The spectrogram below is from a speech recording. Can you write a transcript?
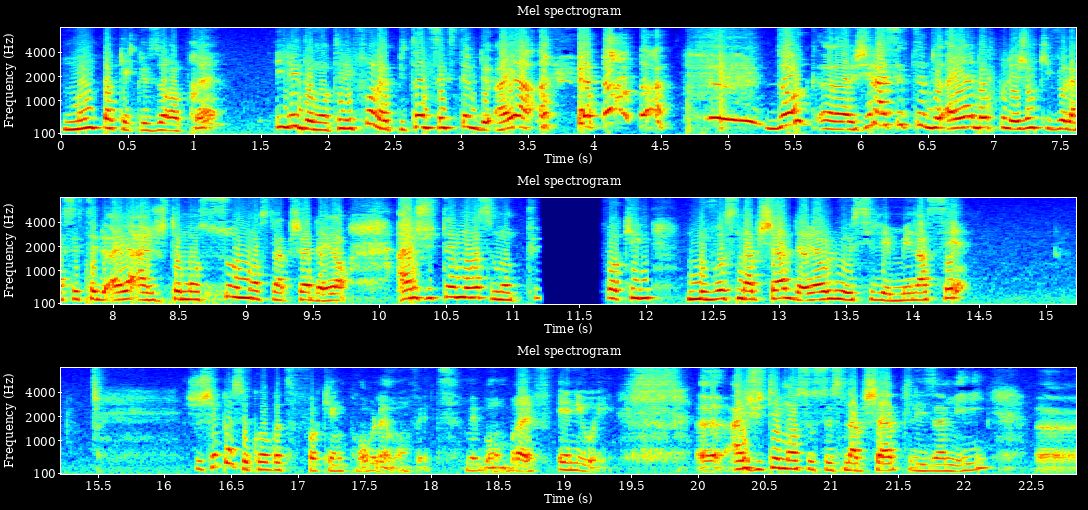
même pas quelques heures après, il est dans mon téléphone la putain de sextape de Aya. donc euh, j'ai la sextape de Aya donc pour les gens qui veulent la sextape de Aya, ajoutez-moi sur mon Snapchat d'ailleurs. Ajoutez-moi c'est mon fucking nouveau Snapchat d'ailleurs lui aussi il est menacé. Je sais pas c'est quoi votre fucking problème en fait. Mais bon, bref, anyway. Euh, ajoutez-moi sur ce Snapchat, les amis. Euh,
